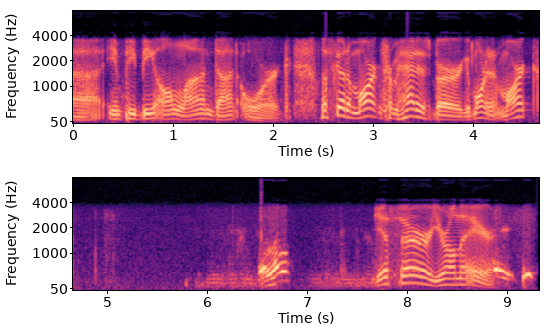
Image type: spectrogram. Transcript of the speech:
uh, mpbonline.org. Let's go to Mark from Hattiesburg. Good morning, Mark. Hello? Yes, sir. You're on the air. Hey,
